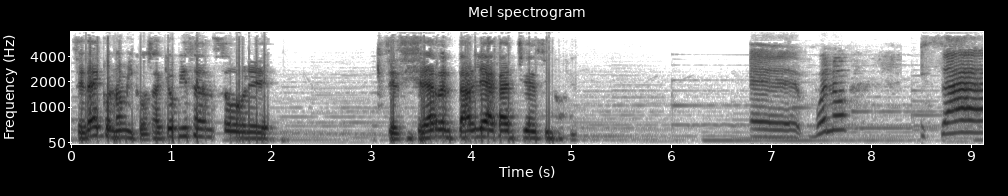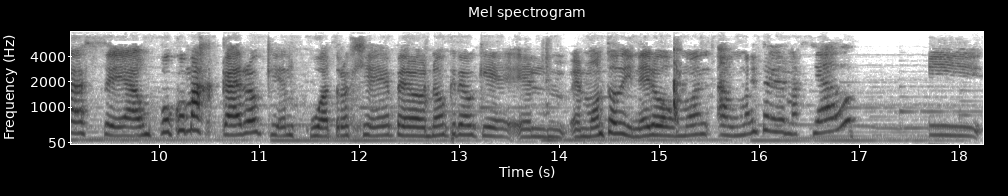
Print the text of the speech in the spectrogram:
¿será económico? O sea, ¿qué piensan sobre si será rentable acá en Chile el 5G? Eh, bueno, quizás sea un poco más caro que el 4G, pero no creo que el, el monto de dinero aumen- aumente demasiado. Y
